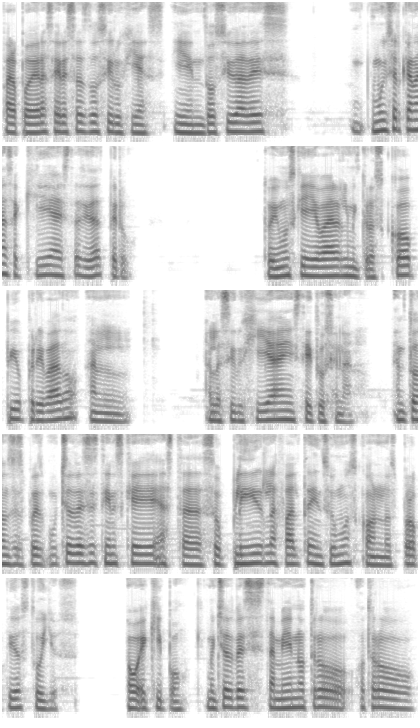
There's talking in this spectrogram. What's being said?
para poder hacer esas dos cirugías y en dos ciudades muy cercanas aquí a esta ciudad, pero tuvimos que llevar el microscopio privado a la cirugía institucional. Entonces, pues muchas veces tienes que hasta suplir la falta de insumos con los propios tuyos equipo. Muchas veces también otro, otro,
